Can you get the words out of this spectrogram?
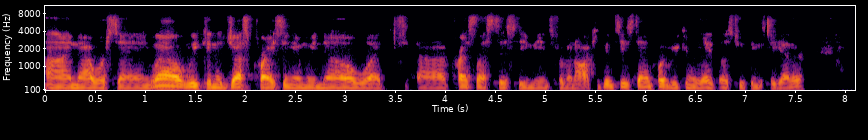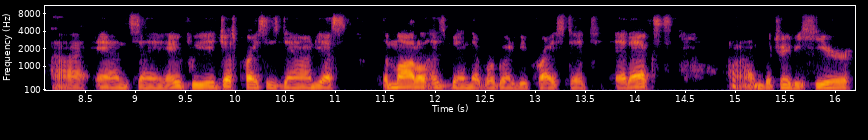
Uh, now we're saying, well, we can adjust pricing and we know what uh, price elasticity means from an occupancy standpoint. We can relate those two things together. Uh, and saying, hey, if we adjust prices down, yes, the model has been that we're going to be priced at, at X, um, which maybe here,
